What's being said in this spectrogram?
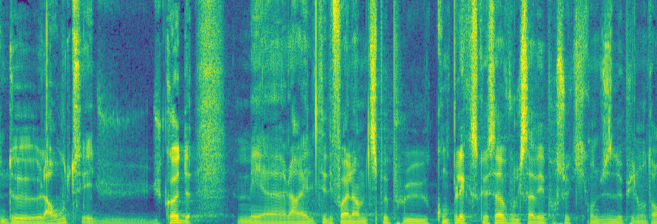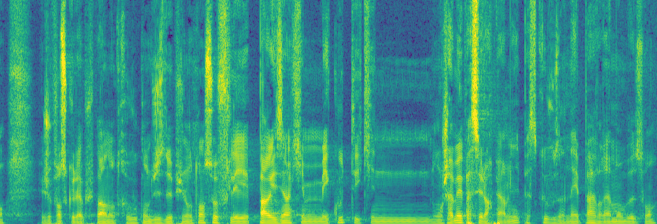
de la route et du, code, mais euh, la réalité des fois elle est un petit peu plus complexe que ça, vous le savez pour ceux qui conduisent depuis longtemps, et je pense que la plupart d'entre vous conduisent depuis longtemps, sauf les Parisiens qui m'écoutent et qui n'ont jamais passé leur permis, parce que vous n'en avez pas vraiment besoin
